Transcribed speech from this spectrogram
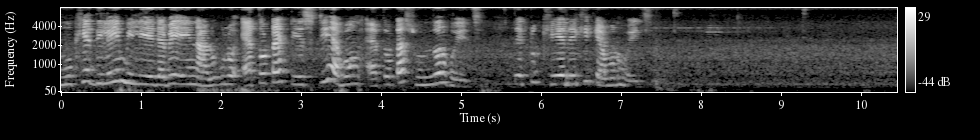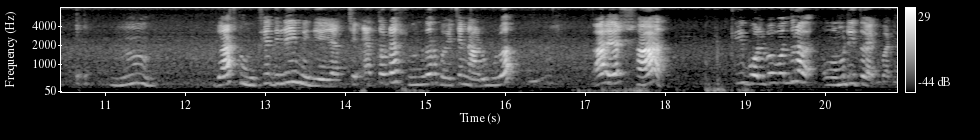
মুখে দিলেই মিলিয়ে যাবে এই নাড়ুগুলো। এতটা টেস্টি এবং এতটা সুন্দর হয়েছে। তো একটু খেয়ে দেখি কেমন হয়েছে। হুম জাস্ট মুখে দিলেই মিলিয়ে যাচ্ছে। এতটা সুন্দর হয়েছে নাড়ুগুলো। আর এর স্বাদ! কি বলব বন্ধুরা, অমৃত একবারে।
